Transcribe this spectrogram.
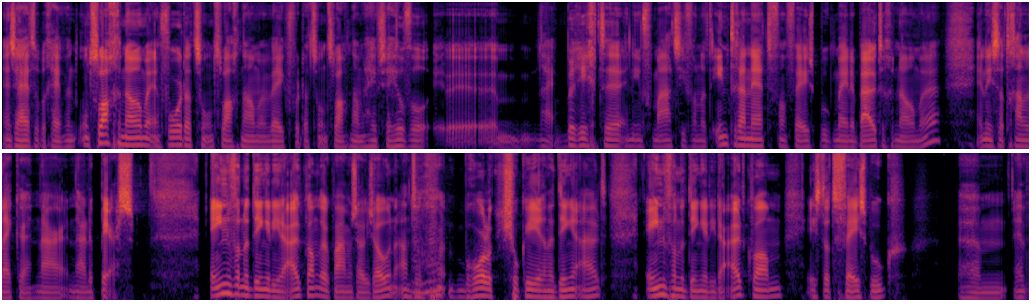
En zij heeft op een gegeven moment ontslag genomen. En voordat ze ontslag nam, een week voordat ze ontslag nam, heeft ze heel veel eh, nou ja, berichten en informatie van het intranet van Facebook mee naar buiten genomen. En is dat gaan lekken naar, naar de pers. Een van de dingen die eruit kwam, daar kwamen sowieso een aantal Mhm. behoorlijk chockerende dingen uit. Een van de dingen die eruit kwam, is dat Facebook, ehm, en-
